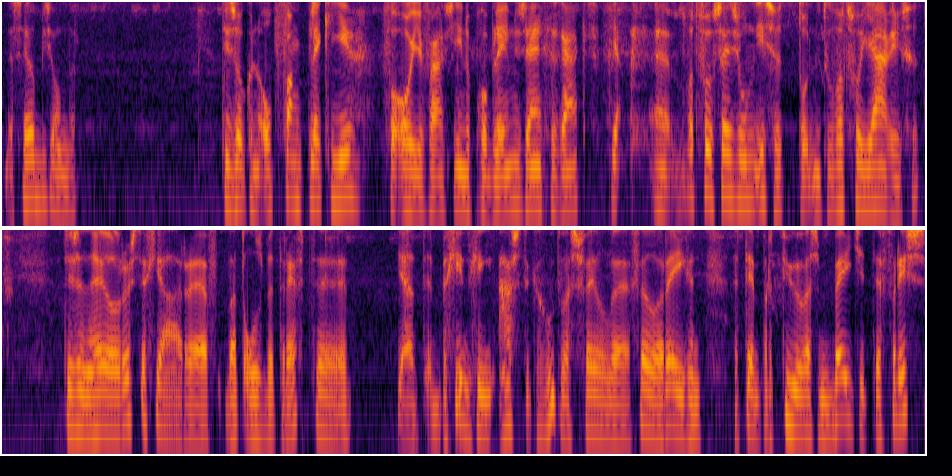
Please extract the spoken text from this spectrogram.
Dat is heel bijzonder. Het is ook een opvangplek hier voor ooievaars die in de problemen zijn geraakt. Ja. Wat voor seizoen is het tot nu toe? Wat voor jaar is het? Het is een heel rustig jaar eh, wat ons betreft. Eh, ja, het- begin ging hartstikke goed. Er was veel, eh, veel regen. De temperatuur was een beetje te fris.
